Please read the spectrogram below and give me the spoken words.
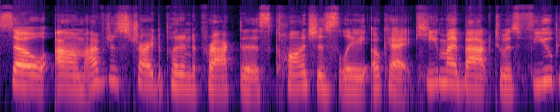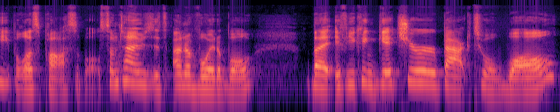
so um i've just tried to put into practice consciously okay keep my back to as few people as possible. Sometimes it's unavoidable but if you can get your back to a wall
